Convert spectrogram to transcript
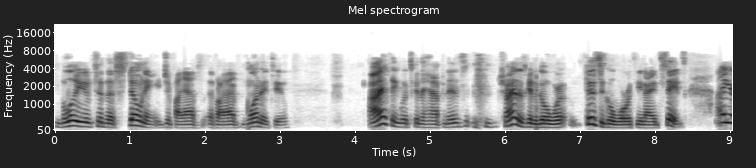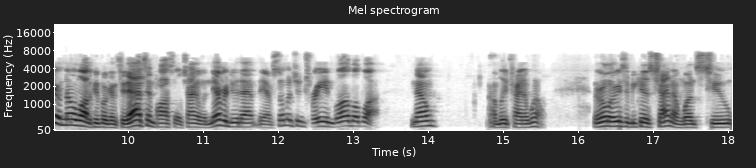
blow you to the Stone Age if I have if I have wanted to. I think what's going to happen is China's going to go war, physical war with the United States. I hear know a lot of people are going to say that's impossible. China would never do that. They have so much in trade, blah blah blah. No, I believe China will. The only reason because China wants to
